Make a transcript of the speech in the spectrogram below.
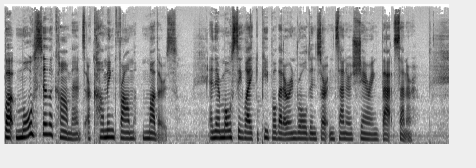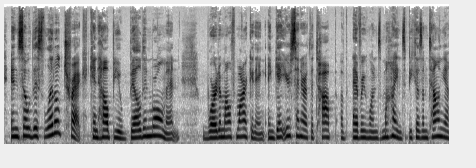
but most of the comments are coming from mothers and they're mostly like people that are enrolled in certain centers sharing that center and so, this little trick can help you build enrollment, word of mouth marketing, and get your center at the top of everyone's minds because I'm telling you,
